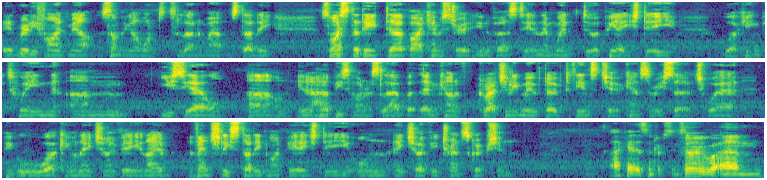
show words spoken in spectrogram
it, really fired me up. Something I wanted to learn about and study. So I studied uh, biochemistry at university and then went to do a PhD working between um, UCL uh, in a herpes virus lab, but then kind of gradually moved over to the Institute of Cancer Research where people were working on HIV. And I eventually studied my PhD on HIV transcription. Okay, that's interesting. So um,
